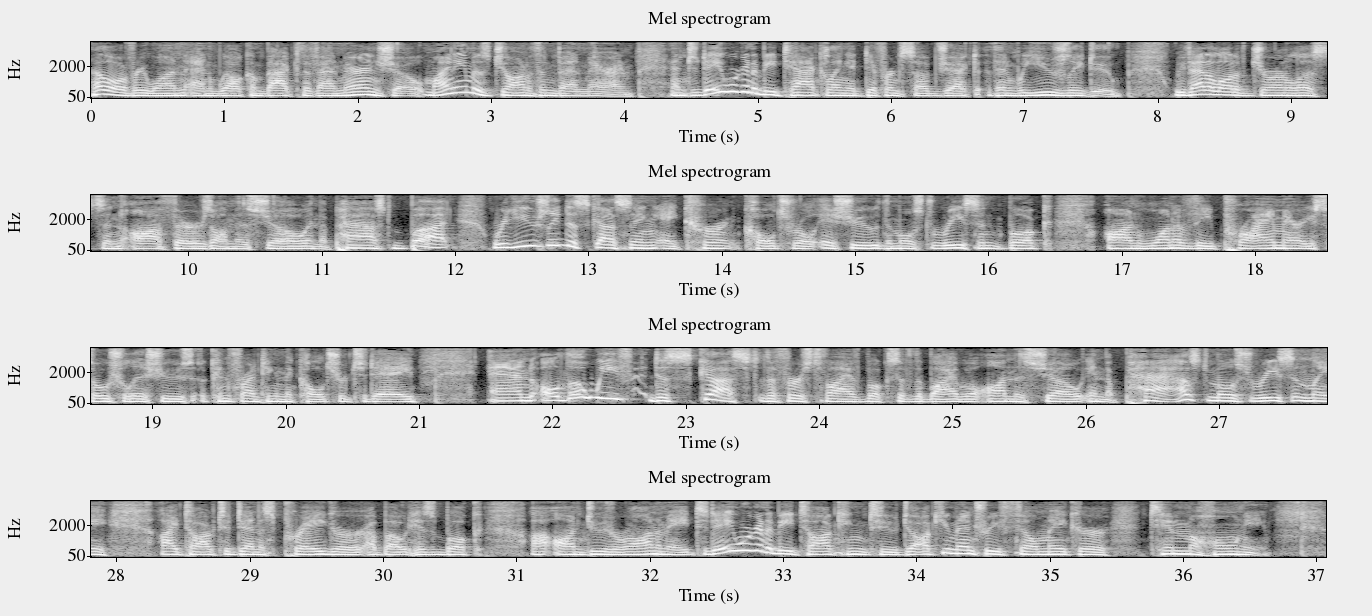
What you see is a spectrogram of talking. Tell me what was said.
Hello, everyone, and welcome back to the Van Maren Show. My name is Jonathan Van Maren, and today we're going to be tackling a different subject than we usually do. We've had a lot of journalists and authors on this show in the past, but we're usually discussing a current cultural issue, the most recent book on one of the primary social issues confronting the culture today. And although we've discussed the first five books of the Bible on this show in the past, most recently I talked to Dennis Prager about his book uh, on Deuteronomy. Today, we're going to be talking to documentary filmmaker Tim Mahoney,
